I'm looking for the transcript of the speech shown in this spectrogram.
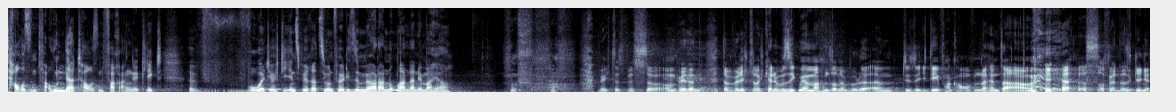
tausendfach, hunderttausendfach angeklickt. Äh, wo holt ihr euch die Inspiration für diese Mördernummern dann immer her? Wenn ich das wüsste, dann, dann würde ich, glaube ich, keine Musik mehr machen, sondern würde ähm, diese Idee verkaufen dahinter. so, wenn das ginge.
